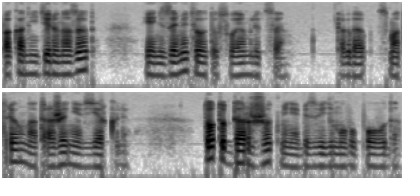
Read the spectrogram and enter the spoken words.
Пока неделю назад я не заметил это в своем лице, когда смотрел на отражение в зеркале. Тот удар жжет меня без видимого повода.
